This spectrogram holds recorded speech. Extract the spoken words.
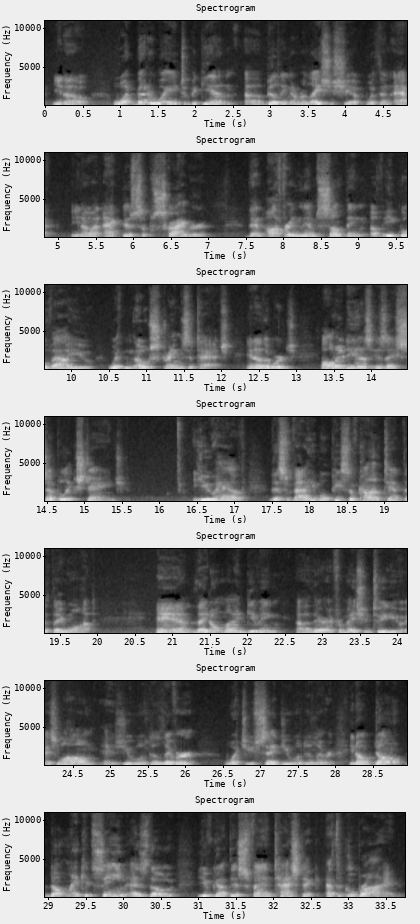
You know, what better way to begin uh, building a relationship with an app, you know, an active subscriber than offering them something of equal value with no strings attached. In other words, all it is is a simple exchange. You have this valuable piece of content that they want, and they don't mind giving uh, their information to you as long as you will deliver what you said you will deliver. You know, don't don't make it seem as though you've got this fantastic ethical bribe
